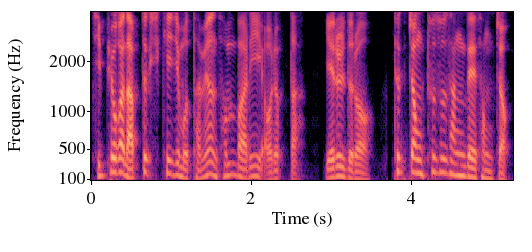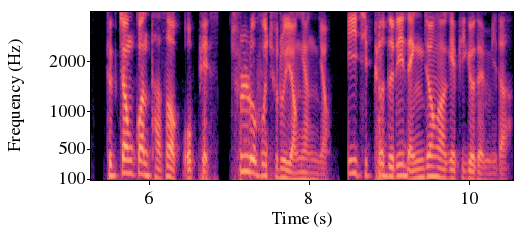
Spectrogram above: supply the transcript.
지표가 납득시키지 못하면 선발이 어렵다. 예를 들어 특정 투수 상대 성적, 득점권 타석, 오피스, 출루 후 주루 영향력. 이 지표들이 냉정하게 비교됩니다.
